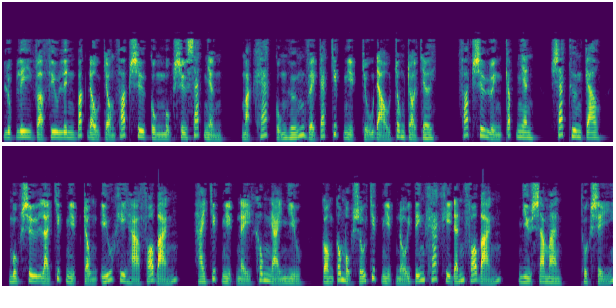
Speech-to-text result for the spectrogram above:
Lục Ly và Phiêu Linh bắt đầu chọn pháp sư cùng mục sư xác nhận, mặt khác cũng hướng về các chức nghiệp chủ đạo trong trò chơi. Pháp sư luyện cấp nhanh, sát thương cao, mục sư là chức nghiệp trọng yếu khi hạ phó bản, hai chức nghiệp này không ngại nhiều, còn có một số chức nghiệp nổi tiếng khác khi đánh phó bản, như sa man, thuật sĩ,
